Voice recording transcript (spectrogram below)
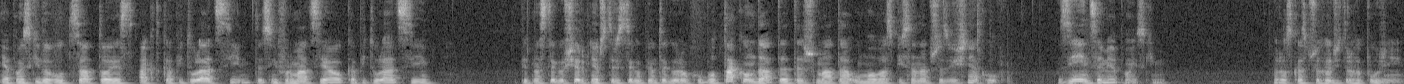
japoński dowódca, to jest akt kapitulacji, to jest informacja o kapitulacji 15 sierpnia 1945 roku, bo taką datę też ma ta umowa spisana przez wieśniaków z jeńcem japońskim. Rozkaz przychodzi trochę później.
